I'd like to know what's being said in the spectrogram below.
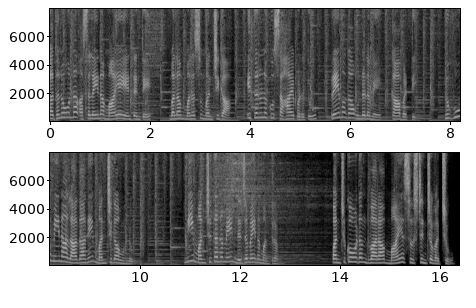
కథలో ఉన్న అసలైన మాయ ఏంటంటే మనం మనసు మంచిగా ఇతరులకు సహాయపడుతూ ప్రేమగా ఉండడమే కాబట్టి. నువ్వు మీనా లాగానే మంచిగా ఉండు. నీ మంచితనమే నిజమైన మంత్రం. పంచుకోవడం ద్వారా మాయ సృష్టించవచ్చు.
